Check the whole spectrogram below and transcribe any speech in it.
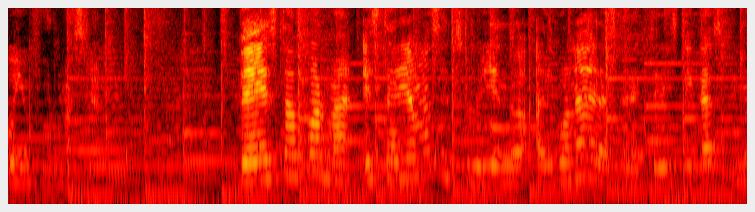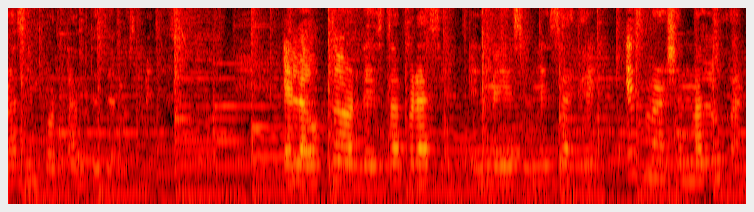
o información. De esta forma, estaríamos excluyendo algunas de las características más importantes de los medios. El autor de esta frase, el medio es el mensaje, es Marshall McLuhan,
